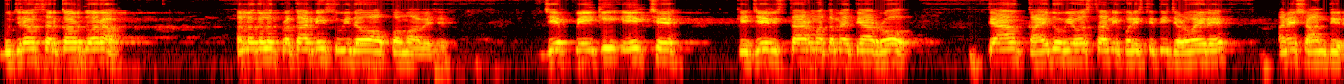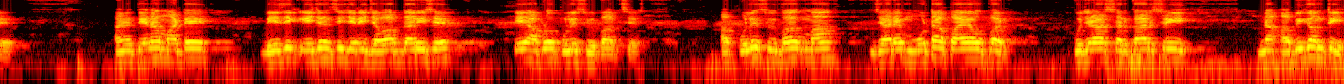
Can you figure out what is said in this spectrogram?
ગુજરાત સરકાર દ્વારા અલગ અલગ પ્રકારની સુવિધાઓ આપવામાં આવે છે. જે પૈકી એક છે કે જે વિસ્તારમાં તમે ત્યાં રહો, ત્યાં કાયદો વ્યવસ્થાની પરિસ્થિતિ જળવાઈ રહે અને શાંતિ રહે. અને તેના માટે બેઝિક એજન્સી જેની જવાબદારી છે એ આપણો પોલીસ વિભાગ છે. આ પોલીસ વિભાગમાં જ્યારે મોટા પાયા ઉપર ગુજરાત સરકારશ્રીના અભિગમથી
